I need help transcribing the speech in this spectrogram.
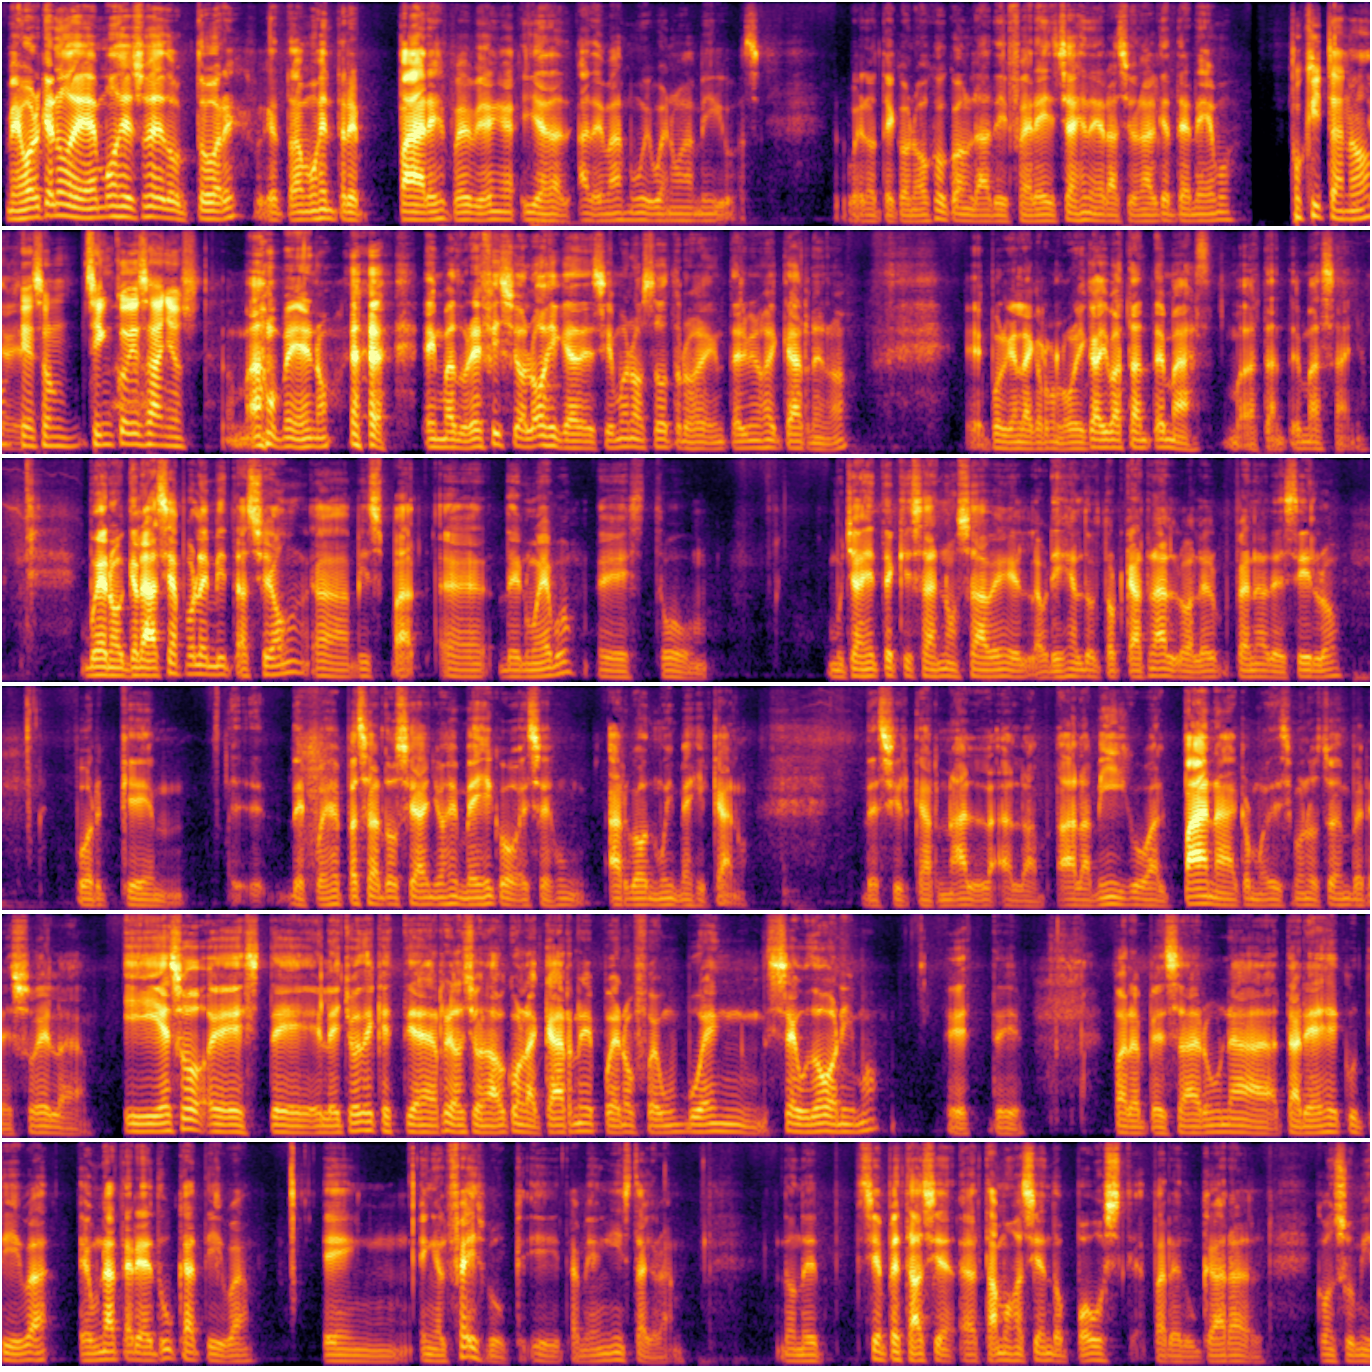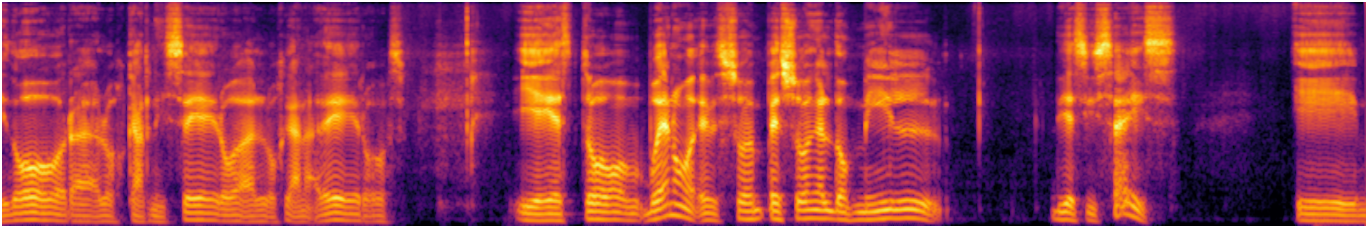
Mejor que nos dejemos eso de doctores, porque estamos entre pares, pues bien, y además muy buenos amigos. Bueno, te conozco con la diferencia generacional que tenemos. Poquita, ¿no? Que son 5 o 10 años. Más o menos. en madurez fisiológica, decimos nosotros, en términos de carne, ¿no? Eh, porque en la cronológica hay bastante más, bastante más años. Bueno, gracias por la invitación a Bispat eh, de nuevo. Esto, mucha gente quizás no sabe el origen del doctor Carnal, vale la pena decirlo, porque eh, después de pasar 12 años en México, ese es un argot muy mexicano. Decir carnal al amigo, al pana, como decimos nosotros en Venezuela, y eso, este, el hecho de que esté relacionado con la carne, bueno, fue un buen seudónimo este, para empezar una tarea ejecutiva, eh, una tarea educativa en, en el Facebook y también en Instagram, donde siempre está, estamos haciendo posts para educar al consumidor, a los carniceros, a los ganaderos. Y esto, bueno, eso empezó en el 2016 y,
